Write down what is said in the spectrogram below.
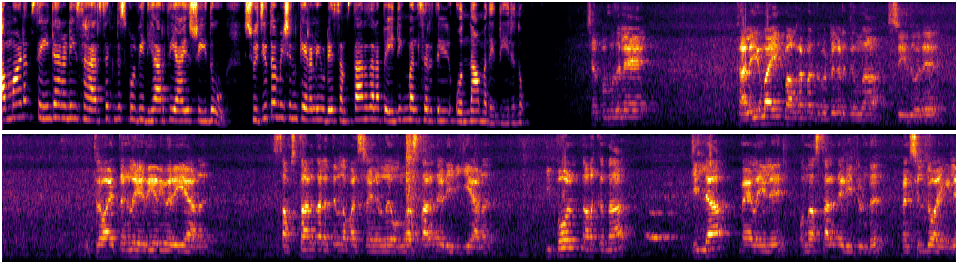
Ammadam saint Antony's higher secondary school വിദ്യാർത്ഥിയായ ശ്രീതു ശുചിത്വ മിഷൻ കേരളയുടെ സംസ്ഥാനതല പെയിന്റിംഗ് മത്സരത്തിൽ ഒന്നാമതെത്തിയിരുന്നു. ചെറുപ്പം മുതലേ കലയുമായി വളരെ ബന്ധപ്പെട്ട് കിടക്കുന്ന ശ്രീധുവിന് ഉത്തരവാദിത്തങ്ങൾ ഏറിയേറി വരികയാണ്. സംസ്ഥാന തലത്തിലുള്ള മത്സരങ്ങളിൽ ഒന്നാം സ്ഥാനം നേടിയിരിക്കുകയാണ്. ഇപ്പോൾ നടക്കുന്ന ജില്ലാ മേളയിൽ ഒന്നാം സ്ഥാനം നേടിയിട്ടുണ്ട് പെൻസിൽ ഡ്രോയിങ്ങിൽ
